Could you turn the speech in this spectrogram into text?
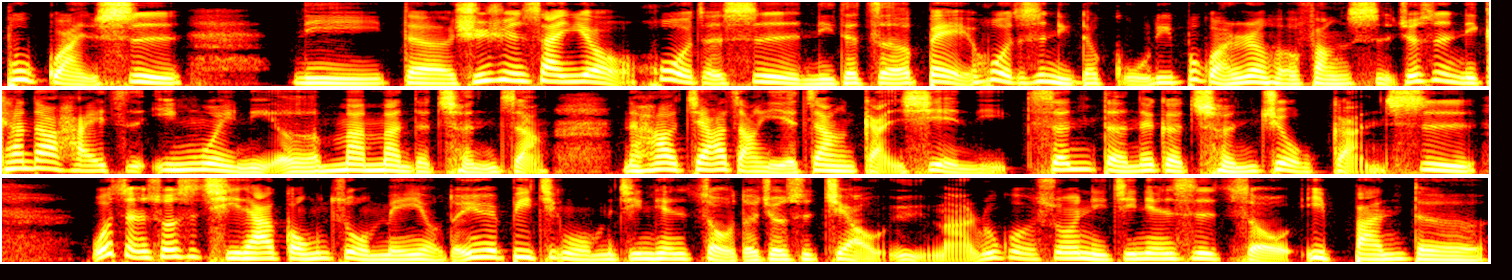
不管是你的循循善诱，或者是你的责备，或者是你的鼓励，不管任何方式，就是你看到孩子因为你而慢慢的成长，然后家长也这样感谢你，真的那个成就感，是我只能说是其他工作没有的，因为毕竟我们今天走的就是教育嘛。如果说你今天是走一般的。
